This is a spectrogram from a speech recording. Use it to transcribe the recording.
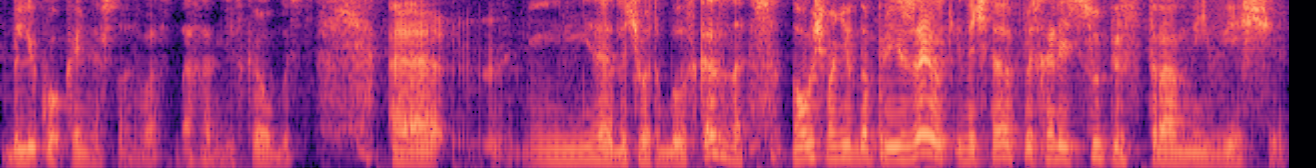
далеко, конечно, от вас, Архангельская область. Э, не знаю, для чего это было сказано. Но, в общем, они туда приезжают и начинают происходить супер странные вещи.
